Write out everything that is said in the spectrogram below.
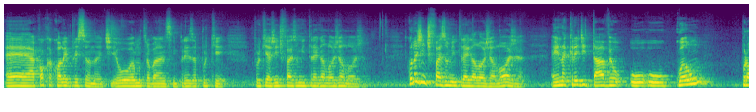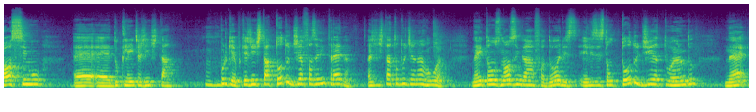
é, a Coca-Cola é impressionante. Eu amo trabalhar nessa empresa porque porque a gente faz uma entrega loja a loja. Quando a gente faz uma entrega loja a loja, é inacreditável o, o quão próximo é, é, do cliente a gente está. Uhum. Por quê? Porque a gente está todo dia fazendo entrega. A gente está todo dia na rua. Né? Então, os nossos engarrafadores, eles estão todo dia atuando né,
